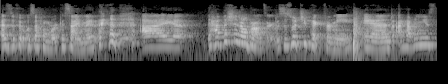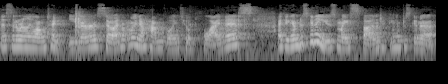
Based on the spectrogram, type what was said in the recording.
as if it was a homework assignment, I have the Chanel bronzer. This is what she picked for me, and I haven't used this in a really long time either, so I don't really know how I'm going to apply this. I think I'm just gonna use my sponge. I think I'm just gonna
